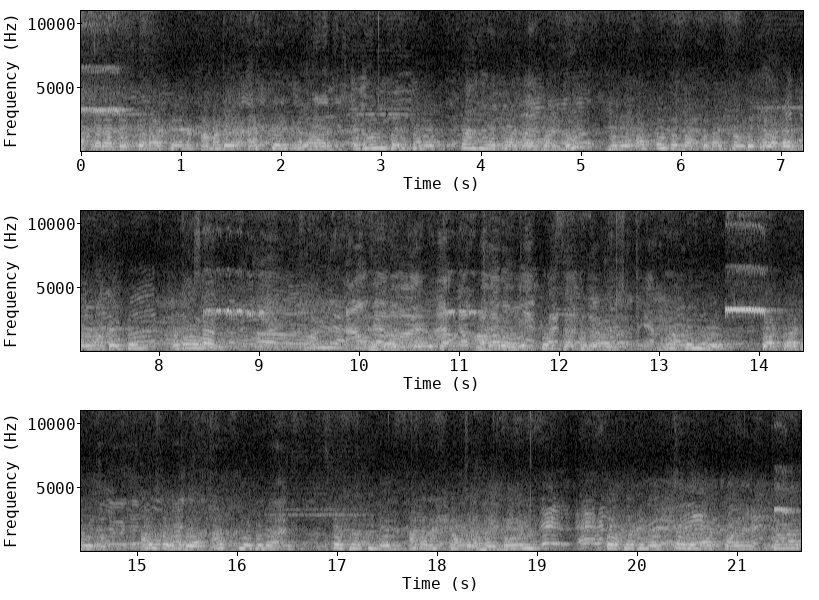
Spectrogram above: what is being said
আপনারা দেখতে পাচ্ছেন আমাদের আজকের খেলার প্রধান পরিচালক তানিয়া সরকার বান্ধু, যিনি অত্যন্ত দক্ষতার সঙ্গে খেলা পরিচালনা করছেন এবং আবারও চট্রা টিমের সাফল্য চট্রা টিম আলতোভাবে আজকে দিলেন চট্রা টিমের আবার সংগ্রহ চট্রা টিমের সর্বমোট পয়েন্ট সাত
